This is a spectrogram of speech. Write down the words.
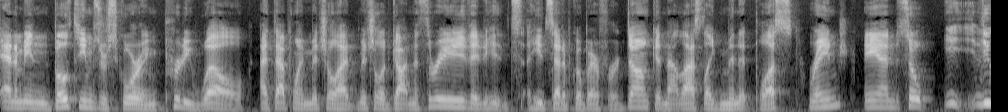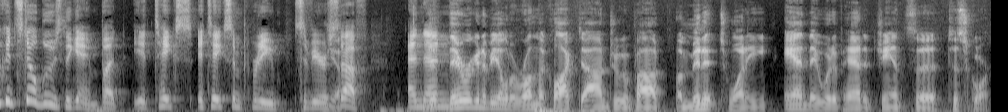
and I mean, both teams are scoring pretty well at that point. Mitchell had Mitchell had gotten a three. They he'd, he'd set up Gobert for a dunk in that last like minute plus range, and so y- you could still lose the game, but it takes it takes some pretty severe yeah. stuff. And then they were going to be able to run the clock down to about a minute 20 and they would have had a chance to, to score.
